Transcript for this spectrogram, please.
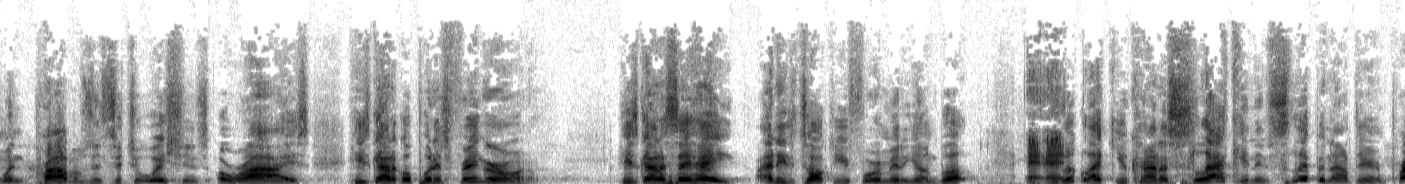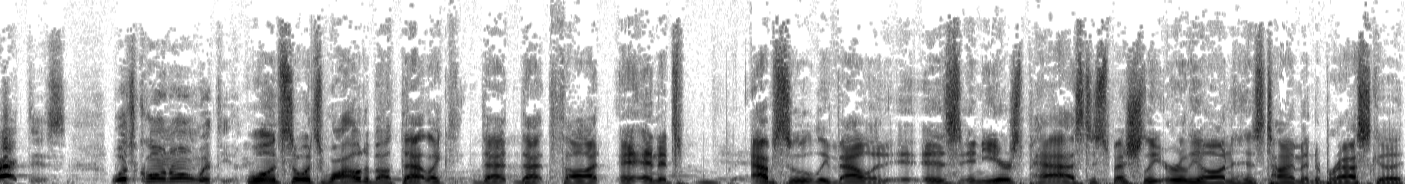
when problems and situations arise, he's got to go put his finger on them. He's got to say, "Hey, I need to talk to you for a minute, young buck. You look like you kind of slacking and slipping out there in practice. What's going on with you?" Well, and so what's wild about that, like that that thought, and, and it's absolutely valid, is in years past, especially early on in his time at Nebraska.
